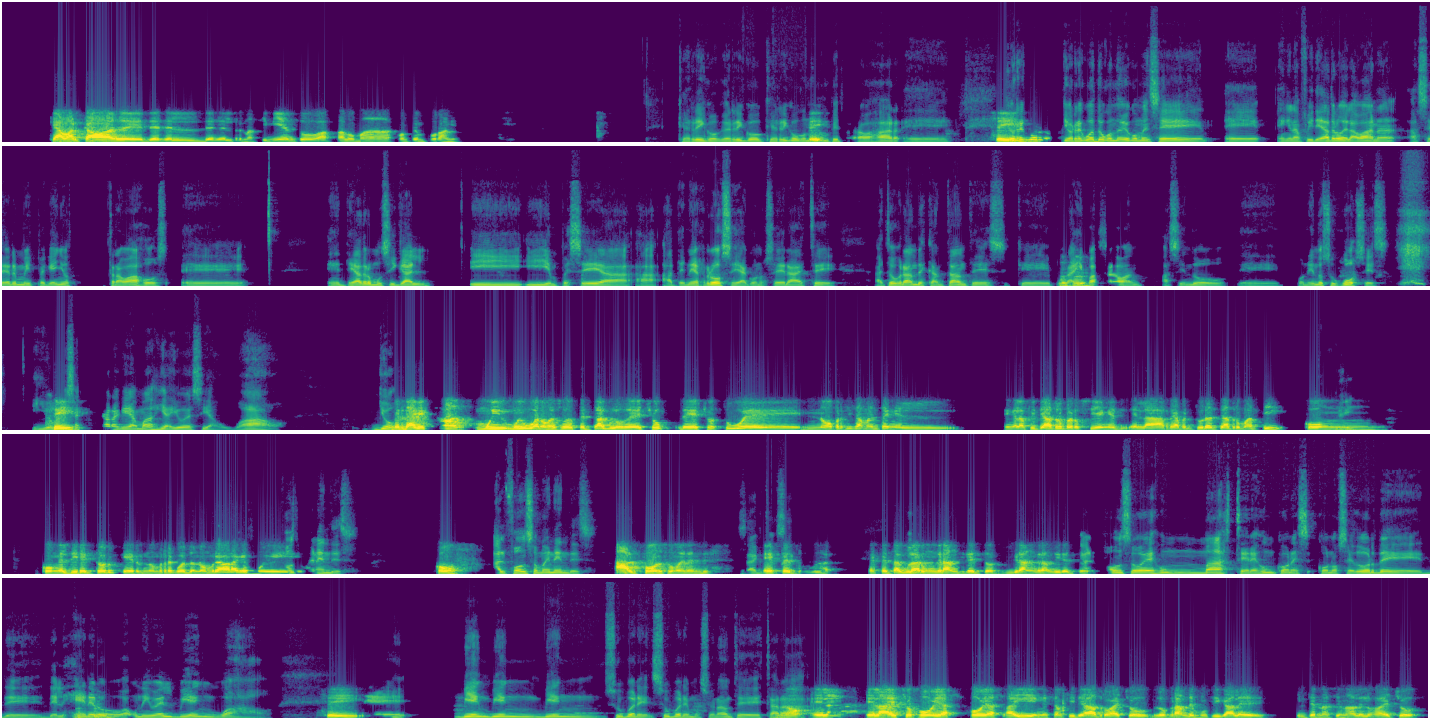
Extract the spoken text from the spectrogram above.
Que abarcaba desde, desde, el, desde el Renacimiento hasta lo más contemporáneo. Qué rico, qué rico, qué rico cuando Sí. uno empieza a trabajar. eh, Sí, Yo recuerdo, yo recuerdo cuando yo comencé eh, en el anfiteatro de La Habana a hacer mis pequeños trabajos eh, en el teatro musical y, y empecé a, a- a tener roce, a conocer a, este, a estos grandes cantantes que por ahí pasaban haciendo, eh, poniendo sus voces. Y yo Sí. empecé a escuchar aquella magia y yo decía, wow. Yo, verdad que estaban muy, muy buenos esos espectáculos. De hecho, de hecho estuve no precisamente en el, en el anfiteatro, pero sí en, el- en la reapertura del Teatro Martí con, con el director, que no me recuerdo el nombre ahora, que es muy... Alfonso Menéndez. ¿Cómo? Alfonso Menéndez. Alfonso Menéndez. Exacto, exacto. Espectacular. Espectacular, un gran director, gran, gran director. Alfonso es un máster, es un cono- conocedor de, de- del género a un nivel bien wow. Sí. Eh, bien, bien, bien, súper, súper emocionante estar No, a- él, él ha hecho joyas, joyas ahí en ese anfiteatro, ha hecho los grandes musicales internacionales, los ha hecho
